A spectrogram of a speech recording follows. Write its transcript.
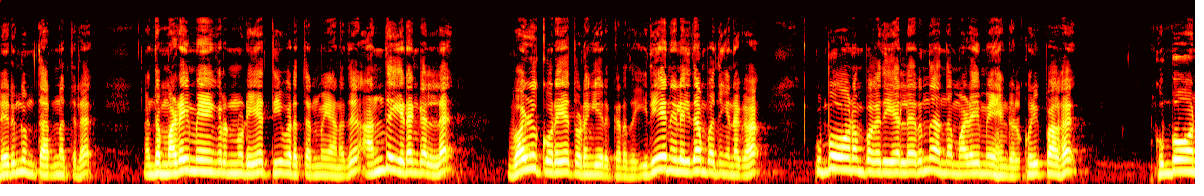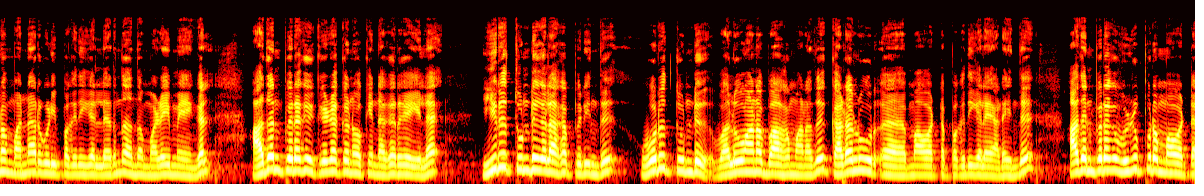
நெருங்கும் தருணத்தில் அந்த மழை மேகங்களினுடைய தீவிரத்தன்மையானது அந்த இடங்களில் வலு குறைய தொடங்கி இருக்கிறது இதே நிலை தான் பார்த்திங்கனாக்கா கும்பகோணம் பகுதிகளில் இருந்து அந்த மழை மேகங்கள் குறிப்பாக கும்பகோணம் மன்னார்குடி பகுதிகளில் இருந்து அந்த மழை மேகங்கள் அதன் பிறகு கிழக்கு நோக்கி நகர்கையில் இரு துண்டுகளாக பிரிந்து ஒரு துண்டு வலுவான பாகமானது கடலூர் மாவட்ட பகுதிகளை அடைந்து அதன் பிறகு விழுப்புரம் மாவட்ட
